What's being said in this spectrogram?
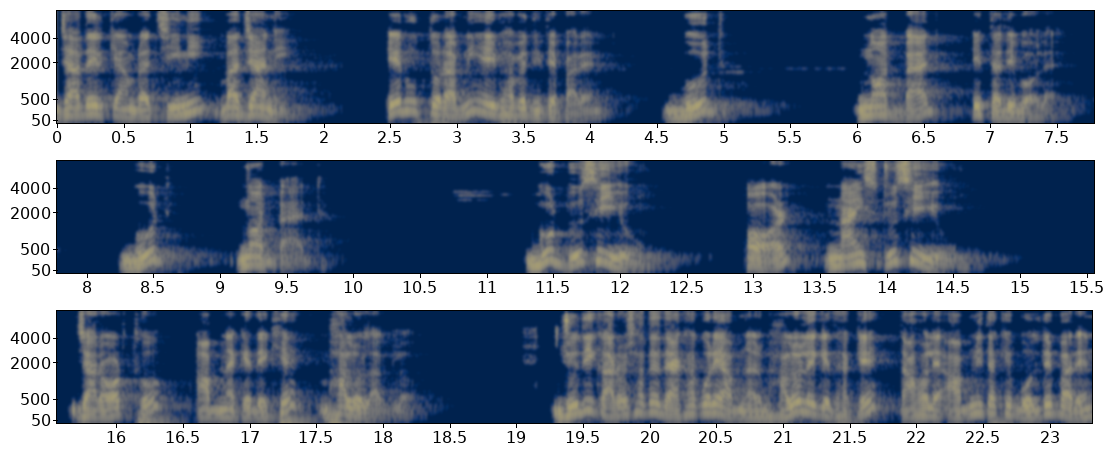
যাদেরকে আমরা চিনি বা জানি। এর উত্তর আপনি এইভাবে দিতে পারেন। গুড নট ব্যাড ইত্যাদি বলে। Good not bad good to see you or nice to see you যার অর্থ আপনাকে দেখে ভালো লাগল। যদি কারও সাথে দেখা করে আপনার ভালো লেগে থাকে, তাহলে আপনি তাকে বলতে পারেন,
